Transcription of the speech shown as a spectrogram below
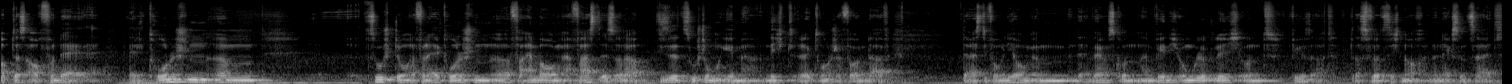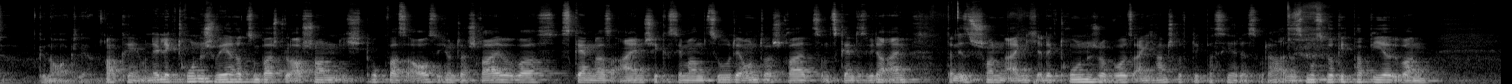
ob das auch von der elektronischen ähm, Zustimmung, von der elektronischen äh, Vereinbarung erfasst ist oder ob diese Zustimmung eben nicht elektronisch erfolgen darf. Da ist die Formulierung im, in der Erwägungsgründen ein wenig unglücklich und wie gesagt, das wird sich noch in der nächsten Zeit genau erklären. Okay, und elektronisch wäre zum Beispiel auch schon, ich druck was aus, ich unterschreibe was, scanne das ein, schicke es jemandem zu, der unterschreibt es und scannt es wieder ein, dann ist es schon eigentlich elektronisch, obwohl es eigentlich handschriftlich passiert ist, oder? Also es muss wirklich Papier über einen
